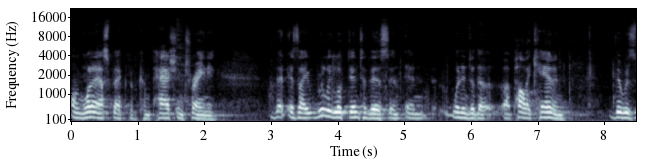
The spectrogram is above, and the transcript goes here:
on one aspect of compassion training. That as I really looked into this and, and went into the uh, Pali Canon, there was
